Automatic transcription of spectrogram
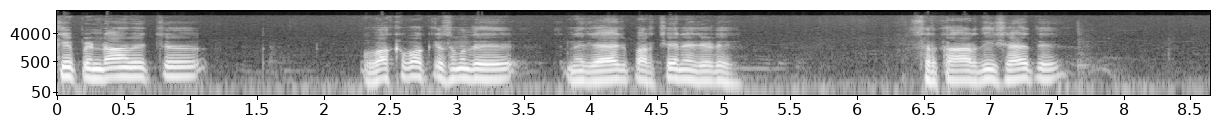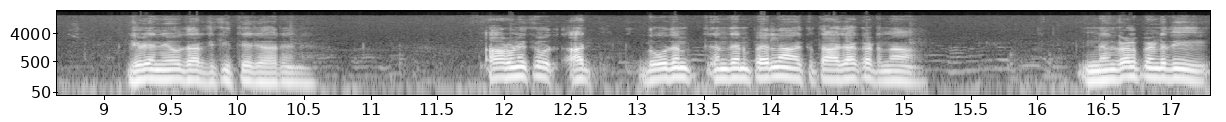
ਕਿ ਪਿੰਡਾਂ ਵਿੱਚ ਵੱਖ-ਵੱਖ ਕਿਸਮ ਦੇ ਨਜਾਇਜ਼ ਪਰਚੇ ਨੇ ਜਿਹੜੇ ਸਰਕਾਰ ਦੀ ਸ਼ਹਿ ਤੇ ਜਿਹੜੇ ਨੇ ਉਹ ਦਰਜ ਕੀਤੇ ਜਾ ਰਹੇ ਨੇ। ਔਰ ਹੁਣ ਇੱਕ ਅੱਜ ਦੋ ਦਿਨ, ਤਿੰਨ ਦਿਨ ਪਹਿਲਾਂ ਇੱਕ ਤਾਜ਼ਾ ਘਟਨਾ ਨੰਗਲ ਪਿੰਡ ਦੀ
